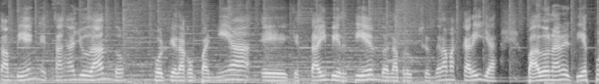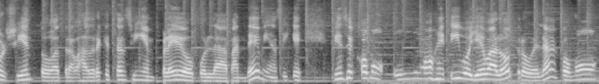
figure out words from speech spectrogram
también están ayudando porque la compañía eh, que está invirtiendo en la producción de la mascarilla va a donar el 10% a trabajadores que están sin empleo por la pandemia. Así que piense cómo un objetivo lleva al otro, ¿verdad? Cómo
